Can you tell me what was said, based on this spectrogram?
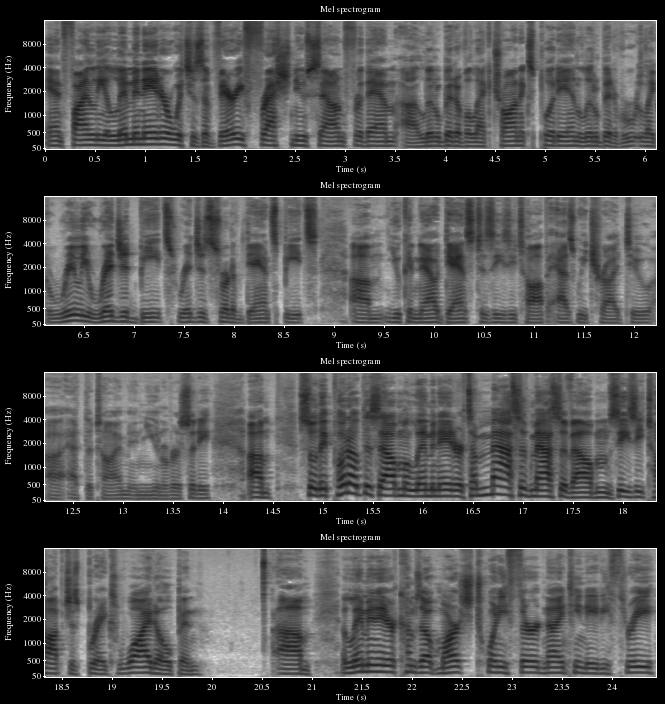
and finally Eliminator, which is a very fresh new sound for them. A little bit of electronics put in, a little bit of like really rigid beats, rigid sort of dance beats. Um, you can now dance to ZZ Top as we tried to uh, at the time in university. Um, so they put out this album, Eliminator. It's a massive, massive album. ZZ Top just breaks wide open. Um, Eliminator comes out March 23rd, 1983.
